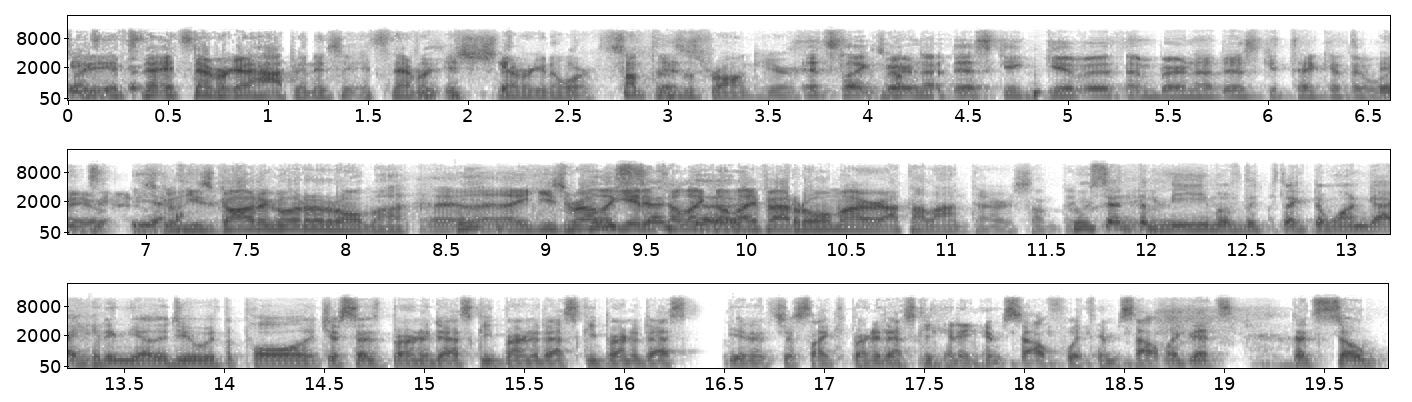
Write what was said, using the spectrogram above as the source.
It's, it's, it's never gonna happen, is it? It's never. It's just never gonna work. Something's It's- just wrong here. It's like Bernardeschi giveth and Bernardeschi taketh away. Exa- He's yeah. he's got to go to Roma. Uh, he's relegated to like a life at Roma or Atalanta or something. who sent the meme of the like the one guy hitting the other dude with the pole and it just says Bernardeschi, Bernardeschi, Bernardeschi, and it's just like Bernardeschi hitting himself with himself. Like that's that's so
